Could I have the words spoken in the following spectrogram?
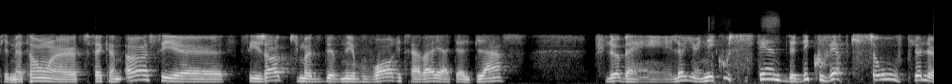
Puis, mettons, euh, tu fais comme Ah, c'est, euh, c'est Jacques qui m'a dit de venir vous voir, il travaille à telle place. Puis là, ben, là, il y a un écosystème de découverte qui s'ouvre. Puis là,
